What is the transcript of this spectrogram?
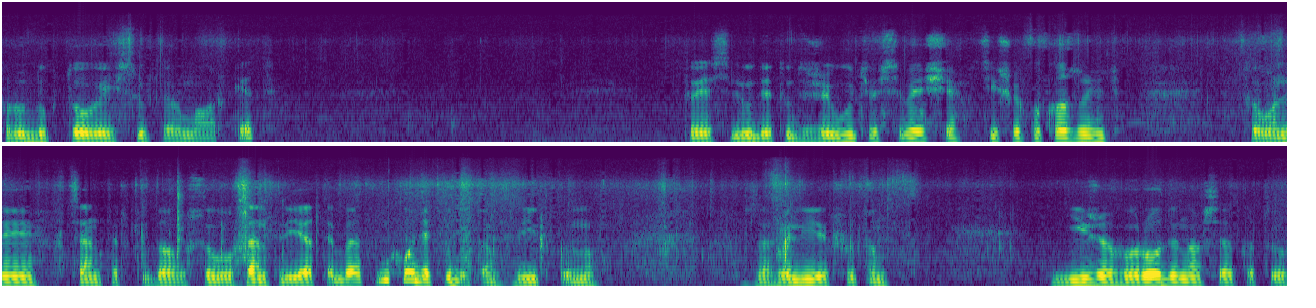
продуктовий супермаркет. Тобто люди тут живуть ось вище, ті, що показують, то вони в центр туди, в центрі є тебе, ну ходять туди там рідко, ну взагалі, якщо там їжа, городина всяка, то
